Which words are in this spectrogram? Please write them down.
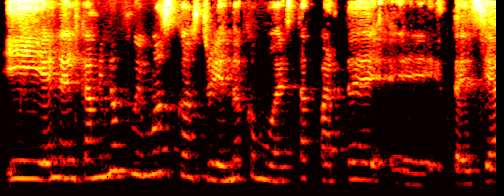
Y en el camino fuimos construyendo como esta parte, eh, te decía,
